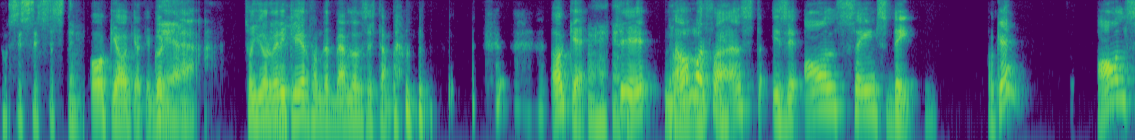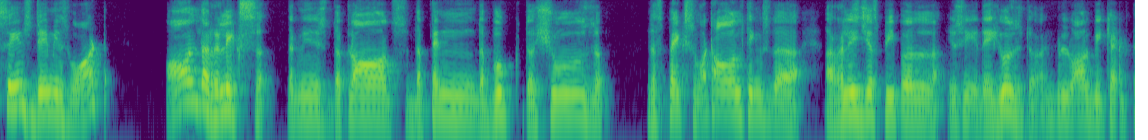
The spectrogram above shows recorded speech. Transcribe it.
the system. Okay, okay, okay, good. Yeah. So you're very clear from the Babylon system. Okay. See, November 1st is a All Saints Day. Okay? All Saints Day means what? All the relics, that means the cloths, the pen, the book, the shoes, the specs, what all things the uh, religious people, you see, they used, uh, it will all be kept.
